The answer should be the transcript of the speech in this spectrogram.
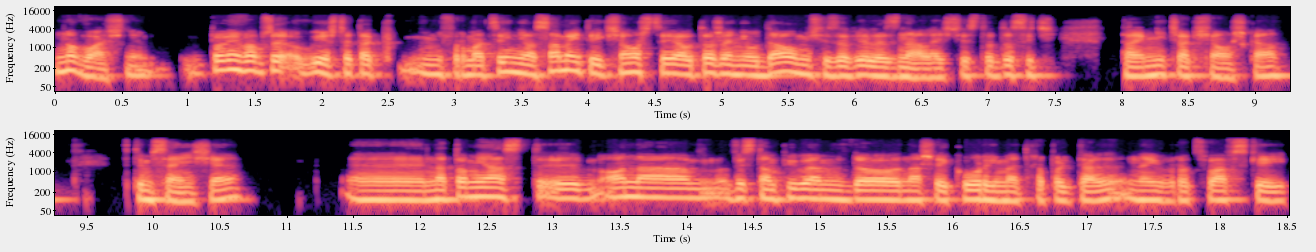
No właśnie. Powiem Wam, że jeszcze tak informacyjnie o samej tej książce i autorze nie udało mi się za wiele znaleźć. Jest to dosyć tajemnicza książka w tym sensie. E, natomiast y, ona, wystąpiłem do naszej kurii metropolitalnej wrocławskiej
